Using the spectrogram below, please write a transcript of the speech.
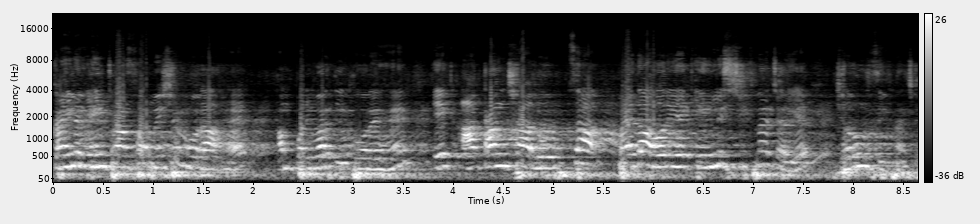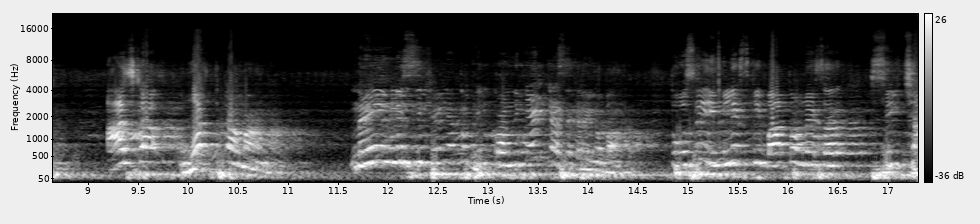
कहीं ना कहीं ट्रांसफॉर्मेशन हो रहा है, हम परिवर्तित हो रहे हैं। एक आकांक्षा पैदा हो रही है कि इंग्लिश सीखना चाहिए, ज़रूर सीखना चाहिए। आज का वक्त का मांग नहीं इंग्लिश सीखेंगे तो फिर कम्युनिकेट कैसे करेंगे बाहर तो उसे इंग्लिश की बातों में, सर, शिक्षा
